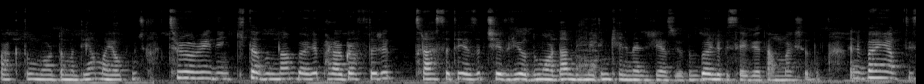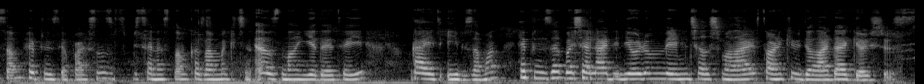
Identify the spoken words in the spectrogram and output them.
baktım orada mı diye ama yokmuş. True Reading kitabından böyle paragrafları translate yazıp çeviriyordum. Oradan bilmediğim kelimeleri yazıyordum. Böyle bir seviyeden başladım. Hani ben yaptıysam hepiniz yaparsınız. Bir sene sınav kazanmak için en azından YDT'yi gayet iyi bir zaman. Hepinize başarılar diliyorum. Verimli çalışmalar. Sonraki videolarda görüşürüz.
